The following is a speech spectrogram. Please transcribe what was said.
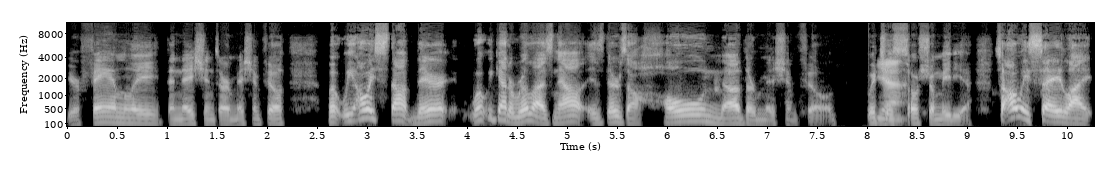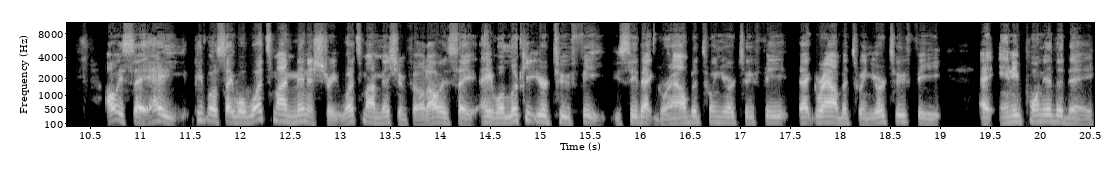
your family the nations are a mission field but we always stop there what we got to realize now is there's a whole nother mission field which yeah. is social media so i always say like I always say, hey, people say, well, what's my ministry? What's my mission field? I always say, hey, well, look at your two feet. You see that ground between your two feet? That ground between your two feet at any point of the day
